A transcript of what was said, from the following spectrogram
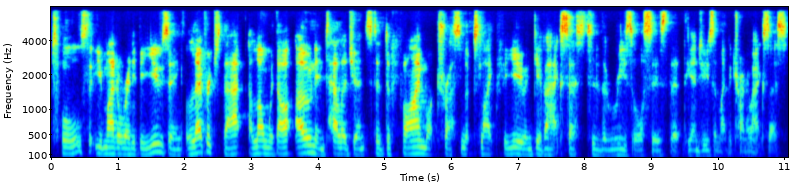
tools that you might already be using, leverage that along with our own intelligence to define what trust looks like for you and give access to the resources that the end user might be trying to access.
